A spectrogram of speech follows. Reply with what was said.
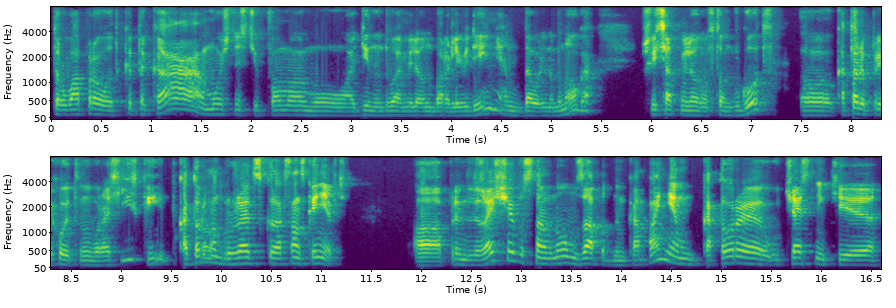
трубопровод КТК мощностью, по-моему, 1,2 миллиона баррелей в день, это довольно много, 60 миллионов тонн в год, э, который приходит в Новороссийск и по которым отгружается казахстанская нефть, принадлежащая в основном западным компаниям, которые участники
